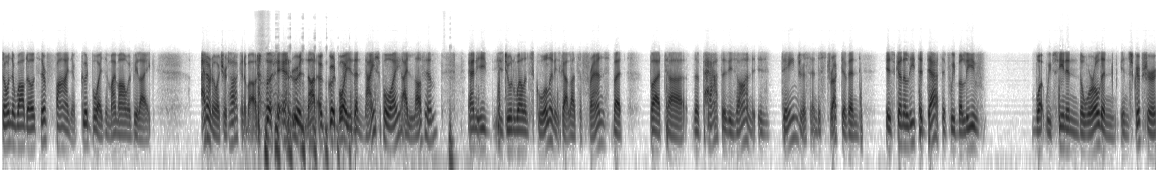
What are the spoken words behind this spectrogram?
sowing their wild oats. They're fine. They're good boys." And my mom would be like, "I don't know what you're talking about. Andrew is not a good boy. He's a nice boy. I love him, and he he's doing well in school, and he's got lots of friends. But but uh, the path that he's on is dangerous and destructive, and is going to lead to death if we believe what we've seen in the world and in Scripture."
